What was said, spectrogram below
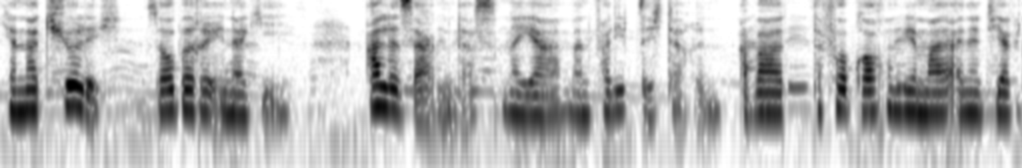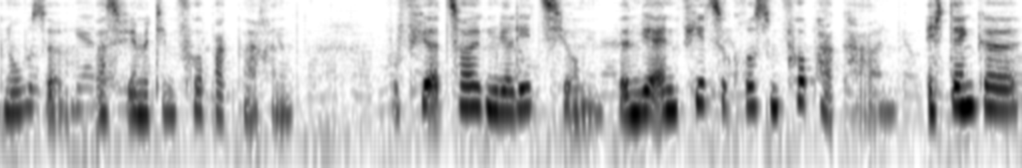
Ja, natürlich. Saubere Energie. Alle sagen das. Naja, man verliebt sich darin. Aber davor brauchen wir mal eine Diagnose, was wir mit dem Fuhrpark machen. Wofür erzeugen wir Lithium, wenn wir einen viel zu großen Fuhrpark haben? Ich denke,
